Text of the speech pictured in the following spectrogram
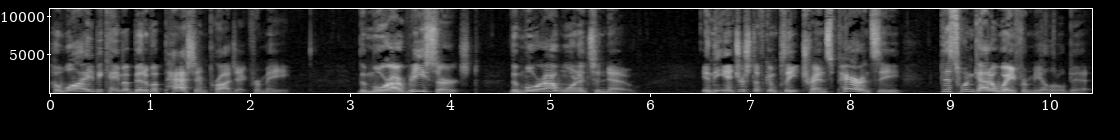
Hawaii became a bit of a passion project for me. The more I researched, the more I wanted to know. In the interest of complete transparency, this one got away from me a little bit.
